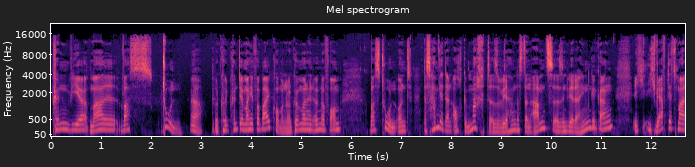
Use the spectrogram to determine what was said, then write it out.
können wir mal was tun. Ja. Könnt, könnt ihr mal hier vorbeikommen und dann können wir dann in irgendeiner Form was tun. Und das haben wir dann auch gemacht. Also wir haben das dann abends, äh, sind wir da hingegangen. Ich, ich werf dir jetzt mal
